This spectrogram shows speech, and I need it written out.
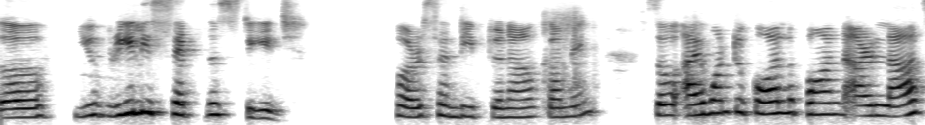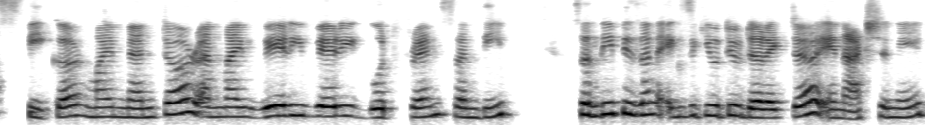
uh, you've really set the stage for Sandeep to now coming. So I want to call upon our last speaker, my mentor and my very, very good friend, Sandeep. Sandeep is an executive director in ActionAid.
